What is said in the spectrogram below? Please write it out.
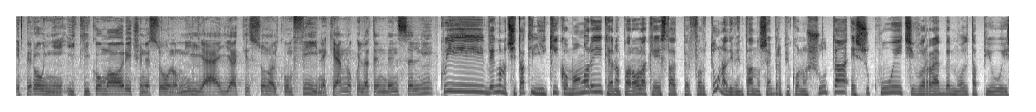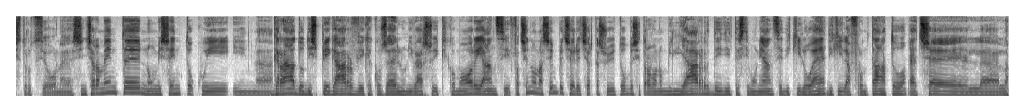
e per ogni ikikomori ce ne sono migliaia che sono al confine, che hanno quella tendenza lì. Qui vengono citati gli ikikomori, che è una parola che sta per fortuna diventando sempre più conosciuta e su cui ci vorrebbe molta più istruzione. Sinceramente non mi sento qui in eh, grado di spiegarvi che cos'è l'universo ikikomori, anzi facendo una semplice ricerca su YouTube si trovano miliardi di testimonianze di chi lo è, di chi l'ha affrontato, eh, c'è la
